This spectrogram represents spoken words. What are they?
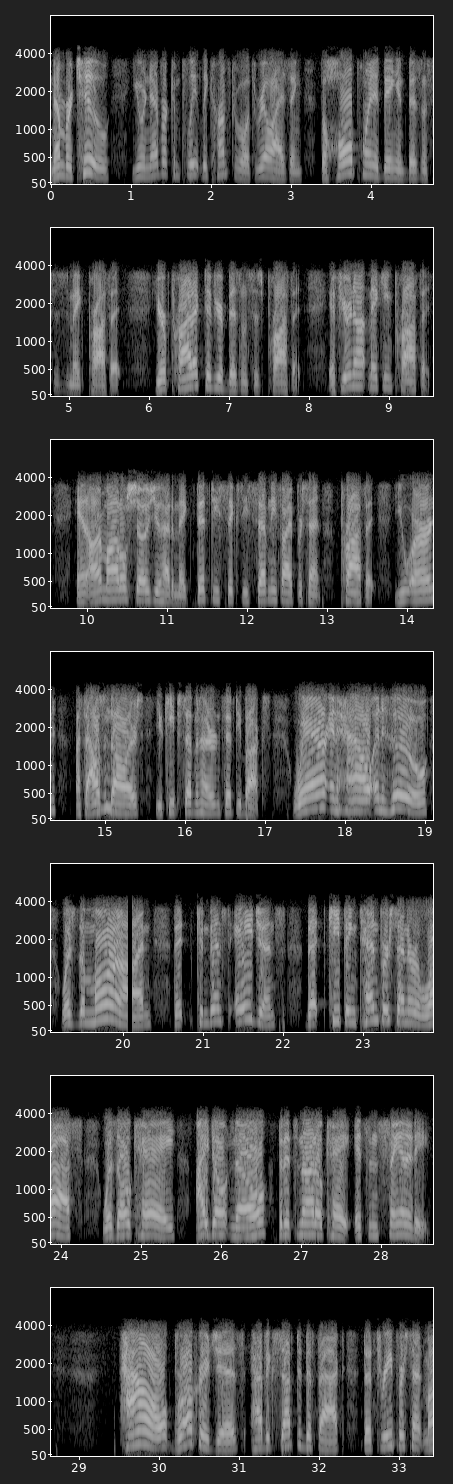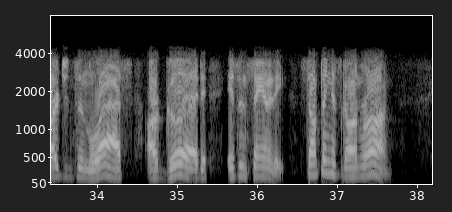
Number two, you are never completely comfortable with realizing the whole point of being in business is to make profit. Your product of your business is profit. If you're not making profit, and our model shows you how to make 50, 60, 75% profit, you earn $1,000, you keep 750 bucks. Where and how and who was the moron that convinced agents that keeping 10% or less was okay? I don't know, but it's not okay. It's insanity how brokerages have accepted the fact that 3% margins and less are good is insanity. Something has gone wrong.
